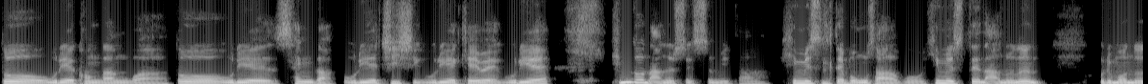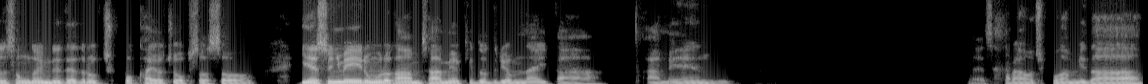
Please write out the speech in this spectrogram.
또 우리의 건강과 또 우리의 생각, 우리의 지식, 우리의 계획, 우리의 힘도 나눌 수 있습니다. 힘 있을 때 봉사하고 힘 있을 때 나누는 우리 모든 성도님들 되도록 축복하여 주옵소서. 예수님의 이름으로 감사하며 기도드리옵나이다. 아멘. 네, 사랑하고 축복합니다.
